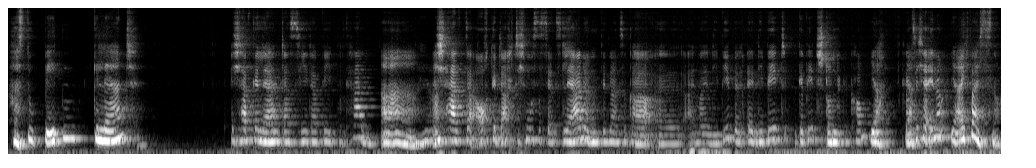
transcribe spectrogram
hast du beten gelernt? Ich habe gelernt, dass jeder beten kann. Ah, ja. Ich hatte auch gedacht, ich muss es jetzt lernen und bin dann sogar äh, einmal in die, Bibel, äh, in die Bet Gebetsstunde gekommen. Ja. Kannst du ja. dich erinnern? Ja, ich weiß es noch.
